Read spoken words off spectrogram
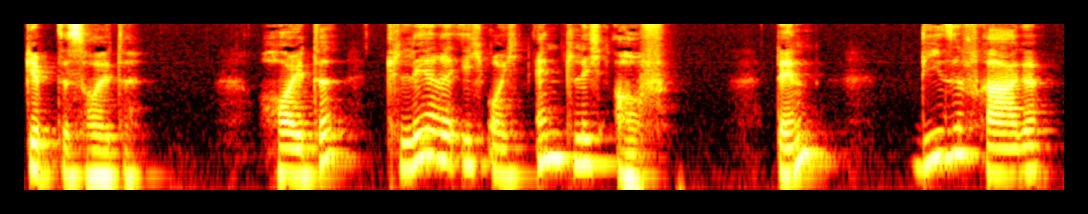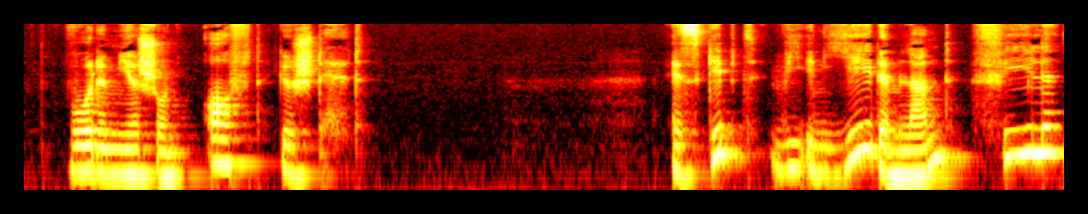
gibt es heute. Heute kläre ich euch endlich auf. Denn diese Frage wurde mir schon oft gestellt. Es gibt wie in jedem Land viele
